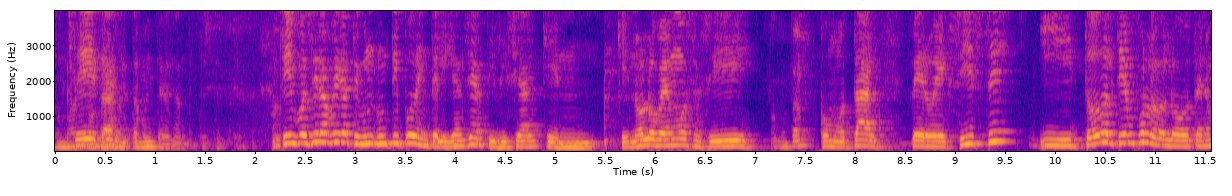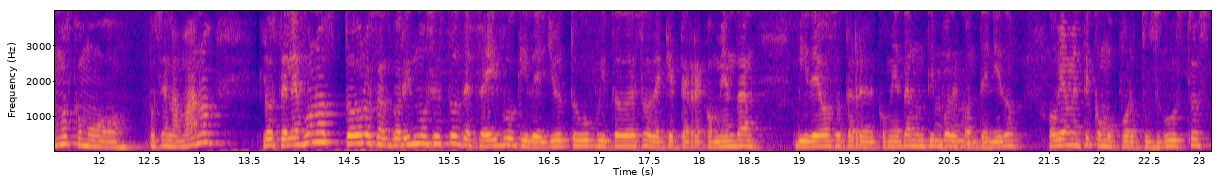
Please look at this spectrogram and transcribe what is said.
Nomás Sí, está, está muy interesante este. Sí, pues mira, fíjate, un, un tipo de inteligencia artificial que, que no lo vemos así como tal como tal, pero existe y todo el tiempo lo, lo tenemos como pues en la mano. Los teléfonos, todos los algoritmos estos de Facebook y de YouTube y todo eso de que te recomiendan videos o te recomiendan un tipo de contenido, obviamente como por tus gustos.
